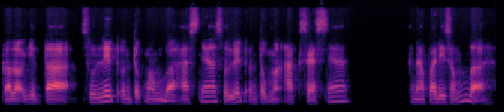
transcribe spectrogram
Kalau kita sulit untuk membahasnya, sulit untuk mengaksesnya, kenapa disembah?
